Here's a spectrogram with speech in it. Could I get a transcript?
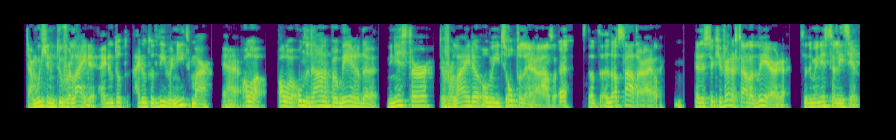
daar moet je hem toe verleiden. Hij doet dat, hij doet dat liever niet, maar ja, alle, alle onderdanen proberen de minister te verleiden om iets op te leggen aan ze. Dat, dat staat er eigenlijk. En een stukje verder staat het weer. De minister liet zich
